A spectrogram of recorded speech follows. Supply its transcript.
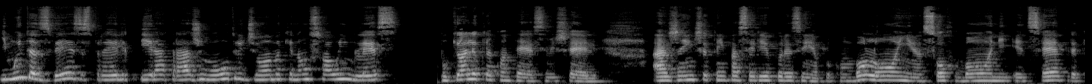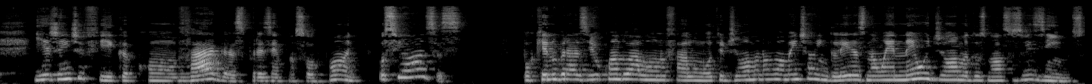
e muitas vezes para ele ir atrás de um outro idioma que não só o inglês. Porque olha o que acontece, Michele. A gente tem parceria, por exemplo, com Bolonha, Sorbonne, etc. E a gente fica com vagas, por exemplo, na Sorbonne, ociosas. Porque no Brasil, quando o aluno fala um outro idioma, normalmente é o inglês, não é nem o idioma dos nossos vizinhos.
